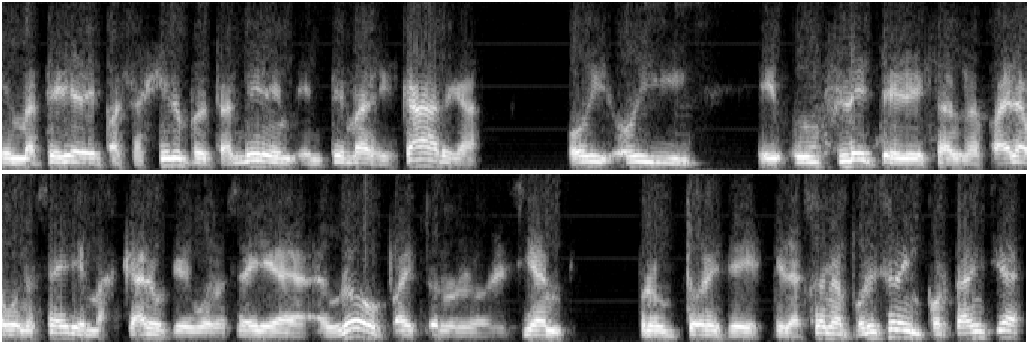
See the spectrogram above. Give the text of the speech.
en materia de pasajeros, pero también en, en temas de carga. Hoy, hoy eh, un flete de San Rafael a Buenos Aires es más caro que de Buenos Aires a Europa, esto lo decían productores de, la zona, por eso la importancia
